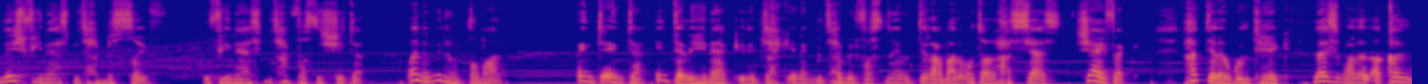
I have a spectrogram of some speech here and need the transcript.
ليش في ناس بتحب الصيف وفي ناس بتحب فصل الشتاء؟ وأنا منهم طبعا. أنت أنت أنت اللي هناك اللي بتحكي إنك بتحب الفصلين وبتلعب على وتر الحساس. شايفك. حتى لو قلت هيك لازم على الأقل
